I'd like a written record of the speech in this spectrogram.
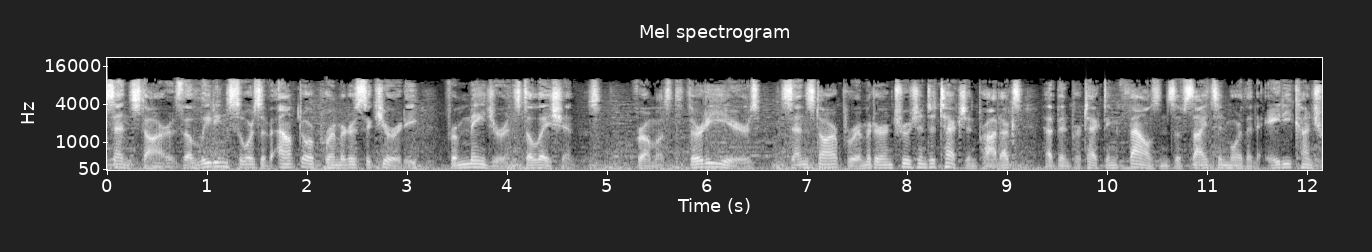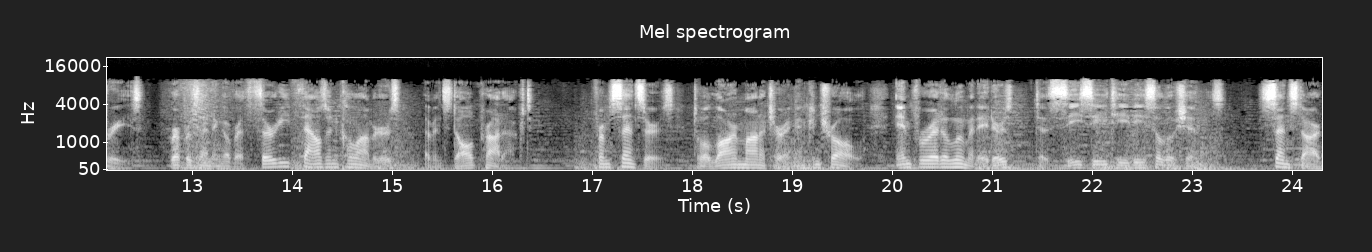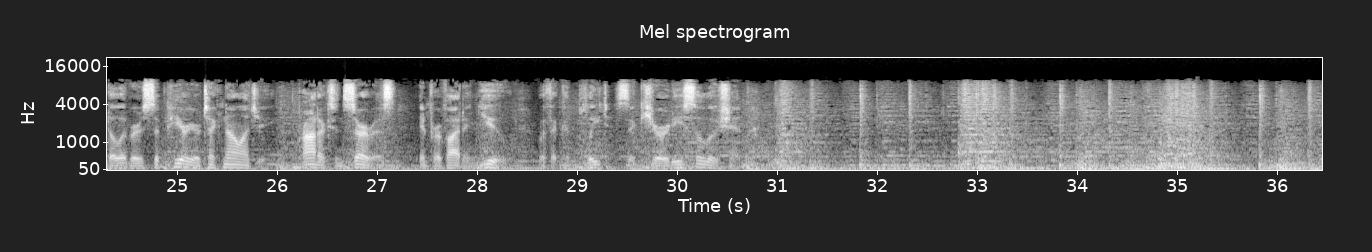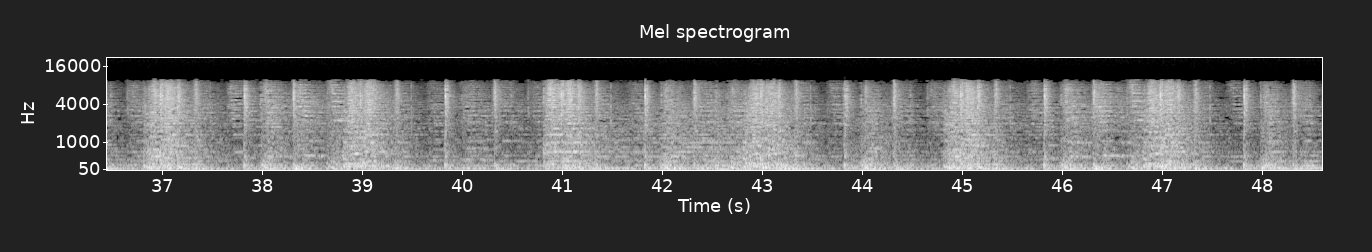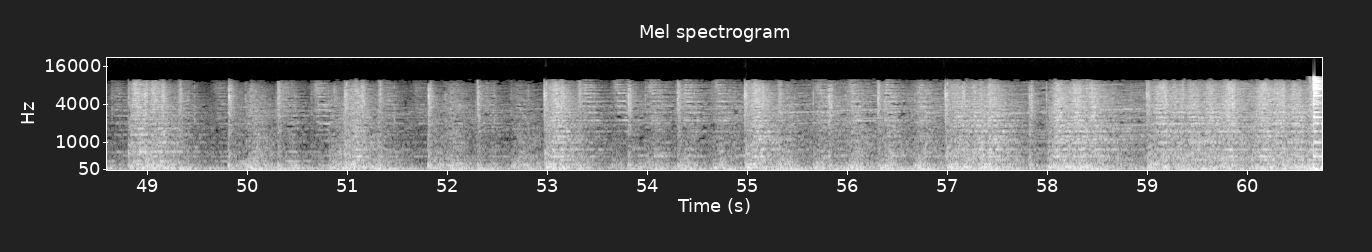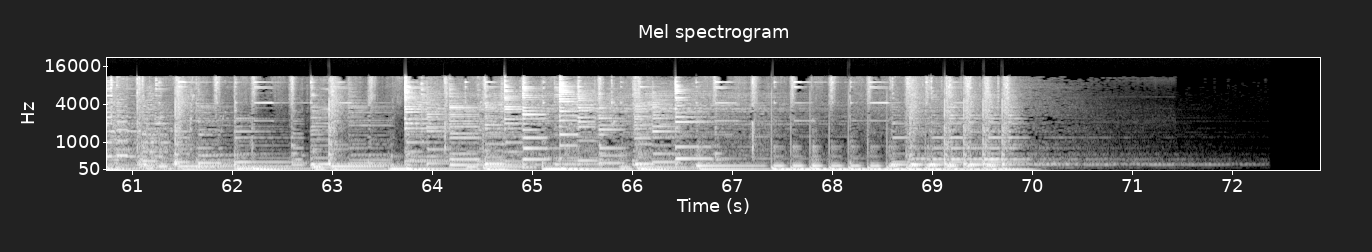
Senstar is the leading source of outdoor perimeter security for major installations. For almost 30 years, Senstar perimeter intrusion detection products have been protecting thousands of sites in more than 80 countries, representing over 30,000 kilometers of installed product. From sensors to alarm monitoring and control, infrared illuminators to CCTV solutions, Senstar delivers superior technology, products and service in providing you with a complete security solution.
